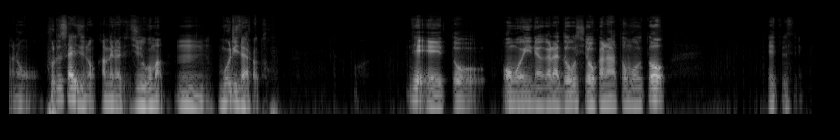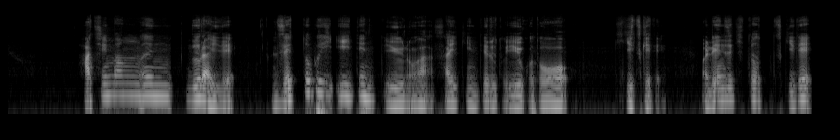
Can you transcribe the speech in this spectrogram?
あの、フルサイズのカメラで15万。うん、無理だろうと。で、えっ、と、思いながらどうしようかなと思うと、えっ、とですね、8万円ぐらいで ZVE10 っていうのが最近出るということを聞きつけて、まあ、レンズキット付きで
